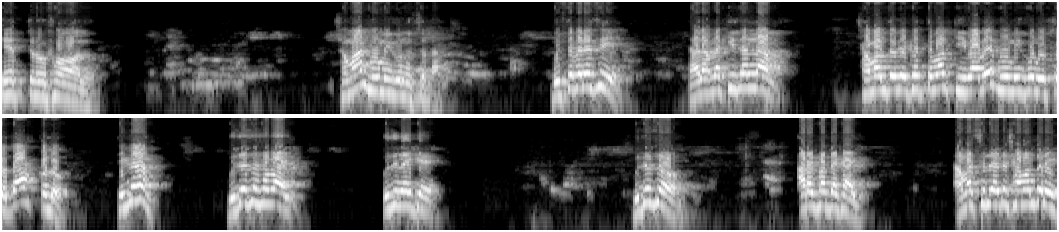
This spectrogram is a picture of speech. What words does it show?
ক্ষেত্রফল। সমান ভূমিগুণ উচ্চতা। বুঝতে পেরেছি? তাহলে আমরা কি জানলাম? সামান্তরিকের ক্ষেত্রফল কীভাবে ভূমিগুণ উচ্চতা হলো? ঠিক না? বুঝেছ সবাই? বুঝি নাই কে? বুঝেছ? আরেকবার দেখাই। আমার ছিল এটা সামান্তরিক।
